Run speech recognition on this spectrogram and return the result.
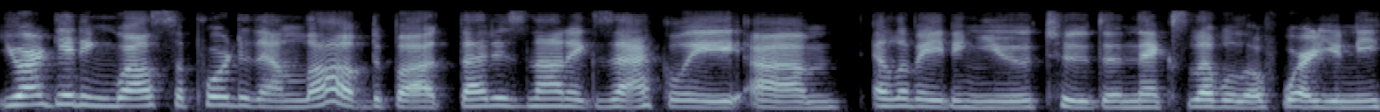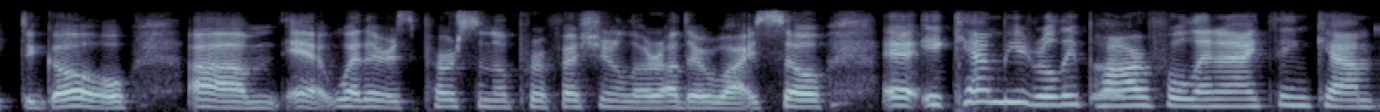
you are getting well supported and loved but that is not exactly um, elevating you to the next level of where you need to go um, eh, whether it's personal professional or otherwise. So uh, it can be really powerful and i think um,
